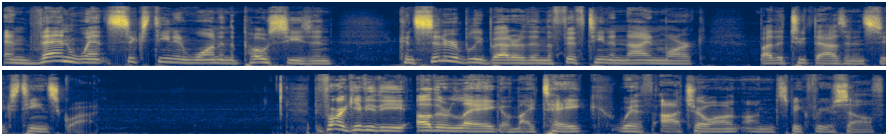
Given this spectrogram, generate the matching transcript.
And then went 16 and 1 in the postseason, considerably better than the 15 and 9 mark by the 2016 squad. Before I give you the other leg of my take with Acho on, on Speak for Yourself,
